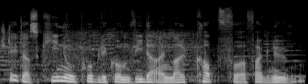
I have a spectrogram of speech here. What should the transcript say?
steht das Kinopublikum wieder einmal Kopf vor Vergnügen.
